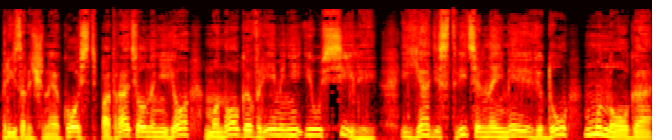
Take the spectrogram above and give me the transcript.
Призрачная кость потратил на нее много времени и усилий. И я действительно имею в виду много.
